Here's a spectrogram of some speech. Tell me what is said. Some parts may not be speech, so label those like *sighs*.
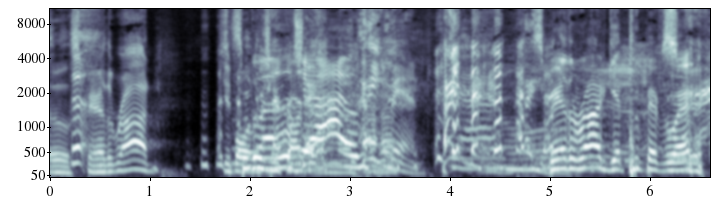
Oh, Spare the rod. Get Spoil poop in the your car. child. Hey man. Spare the rod, get poop everywhere.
